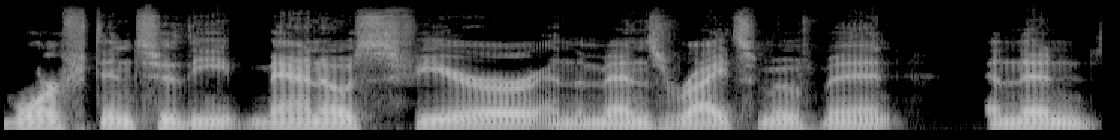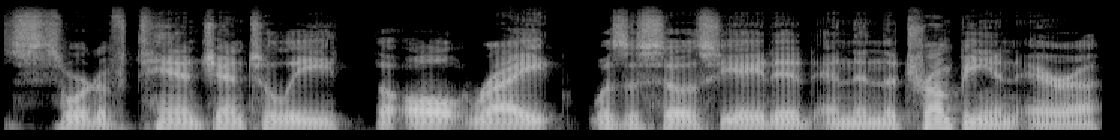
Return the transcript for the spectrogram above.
morphed into the manosphere and the men's rights movement, and then sort of tangentially the alt right was associated, and then the Trumpian era.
